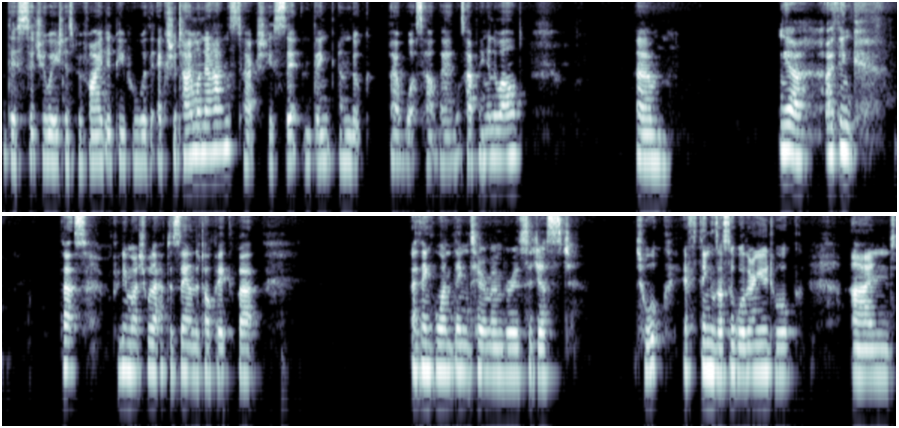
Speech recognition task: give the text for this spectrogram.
this situation has provided people with extra time on their hands to actually sit and think and look at what's out there, what's happening in the world. Um, yeah, I think that's pretty much what I have to say on the topic. But I think one thing to remember is to just talk. If things are still bothering you, talk. And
